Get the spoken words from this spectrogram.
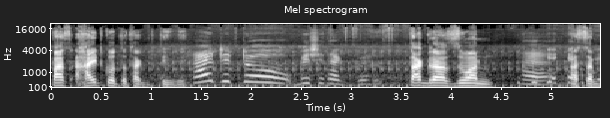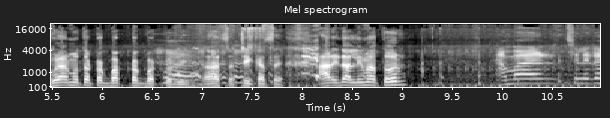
পাঁচ হাইট কত থাকতে হবে হাইট একটু বেশি থাকবে। তাগরা জোয়ান। হ্যাঁ আচ্ছা ঘোড়ার মতো টকবাক টকবাক করবি। আচ্ছা ঠিক আছে। আর এটা লিমা তোর? আমার ছেলেটা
